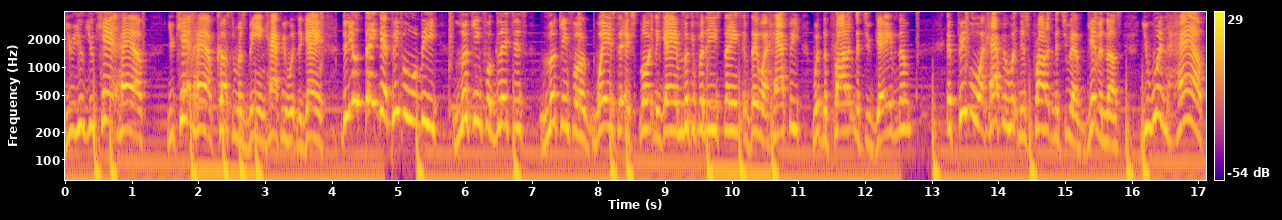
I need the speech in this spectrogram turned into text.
You you you can't have you can't have customers being happy with the game. Do you think that people will be looking for glitches, looking for ways to exploit the game, looking for these things if they were happy with the product that you gave them? If people were happy with this product that you have given us, you wouldn't have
